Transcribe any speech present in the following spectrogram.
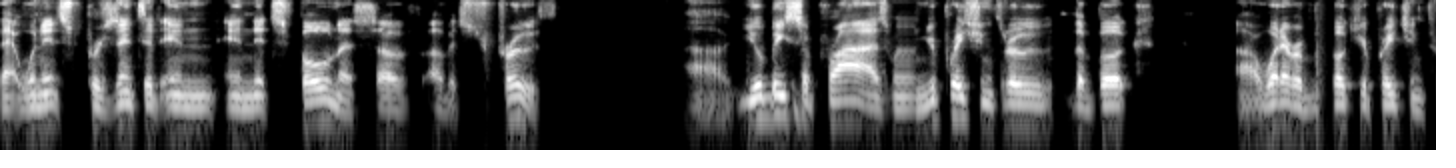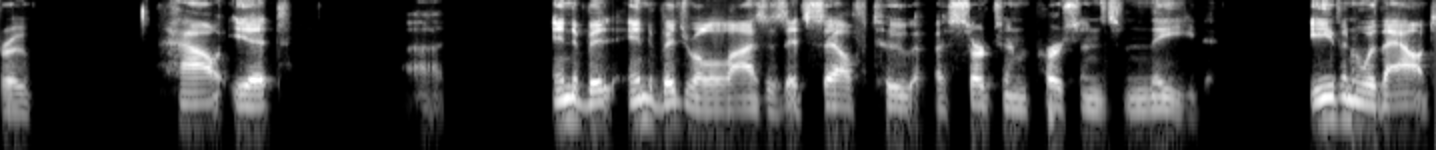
That when it's presented in in its fullness of of its truth, uh, you'll be surprised when you're preaching through the book, uh, whatever book you're preaching through, how it uh, individ- individualizes itself to a certain person's need even without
